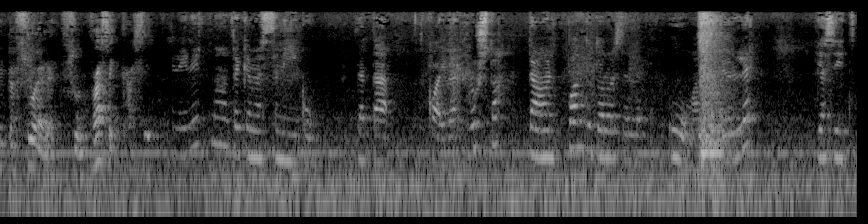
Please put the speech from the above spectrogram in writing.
että suojelet sun vasen käsi. Eli nyt mä oon tekemässä niinku tätä kaiverrusta. Tää on pantu tuollaiselle kuumalle. Ja sit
